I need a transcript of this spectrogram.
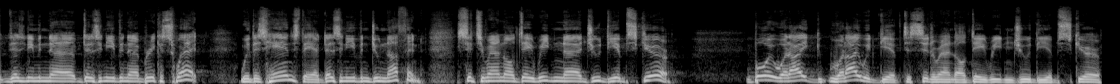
doesn't even uh, doesn't even uh, break a sweat with his hands there. Doesn't even do nothing. Sits around all day reading uh, Jude the Obscure. Boy, what I what I would give to sit around all day reading Jude the Obscure.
